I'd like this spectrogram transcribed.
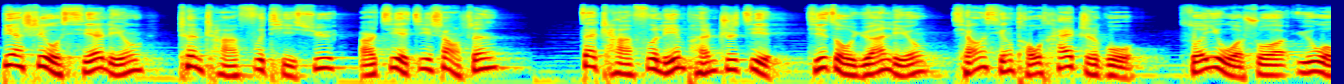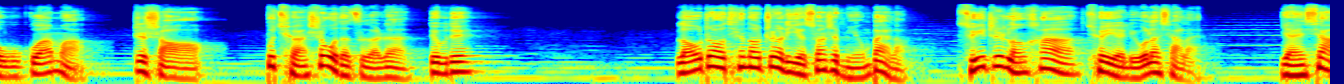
便是有邪灵趁产妇体虚而借机上身，在产妇临盆之际急走元灵，强行投胎之故。所以我说与我无关嘛，至少。不全是我的责任，对不对？老赵听到这里也算是明白了，随之冷汗却也流了下来。眼下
